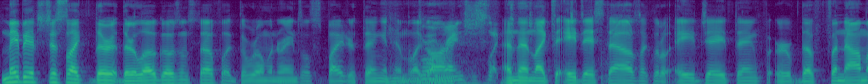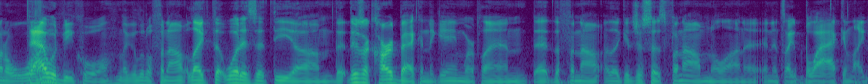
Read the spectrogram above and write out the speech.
maybe it's just like their their logos and stuff, like the Roman Reigns little spider thing and him like Roman on. Reigns just like and then like the AJ Styles like little AJ thing f- or the phenomenal one. That would be cool, like a little phenom. Like the what is it? The um, the, there's a card back in the game we're playing that the phenom. Like it just says phenomenal on it, and it's like black and like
